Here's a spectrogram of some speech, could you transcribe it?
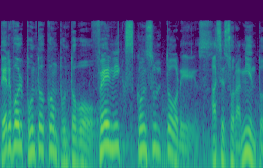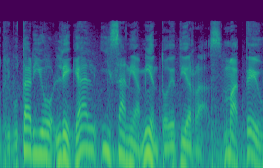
Terbol.com.bo Fénix Consultores. Asesoramiento tributario, legal y saneamiento de tierras. Mateus,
